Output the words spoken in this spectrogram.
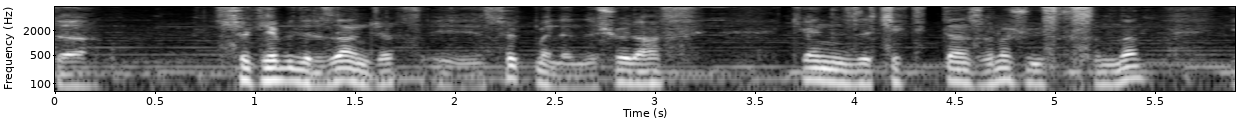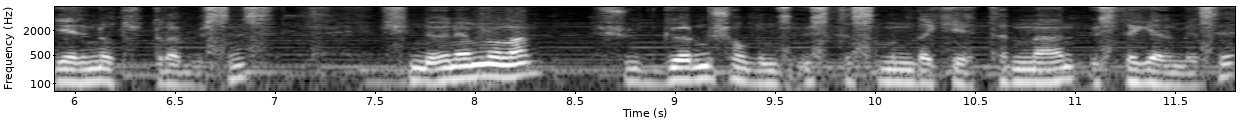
da sökebiliriz ancak e, sökmeden de şöyle hafif kendinize çektikten sonra şu üst kısımdan yerine oturtturabilirsiniz. Şimdi önemli olan şu görmüş olduğumuz üst kısmındaki tırnağın üste gelmesi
